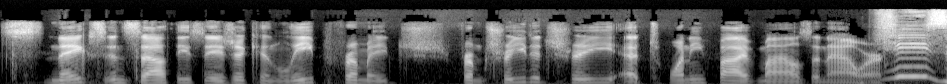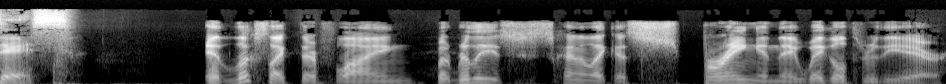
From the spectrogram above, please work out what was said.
snakes in Southeast Asia can leap from a tr- from tree to tree at 25 miles an hour. Jesus. It looks like they're flying, but really it's kind of like a spring and they wiggle through the air.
